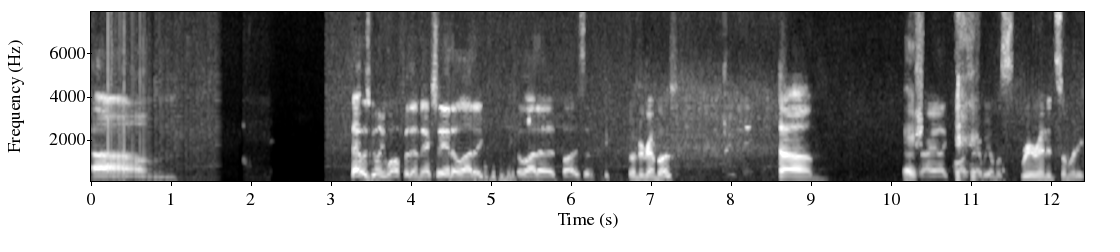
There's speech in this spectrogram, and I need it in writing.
Um, that was going well for them. They actually had a lot of a lot of buzz, underground buzz. Um, Oh, sorry, I like paused there. We almost rear-ended somebody.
